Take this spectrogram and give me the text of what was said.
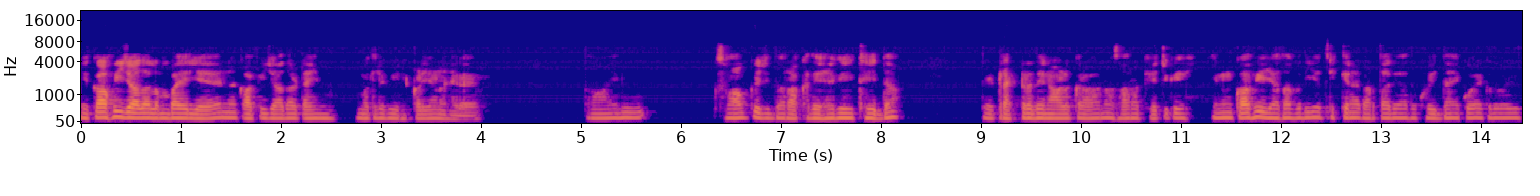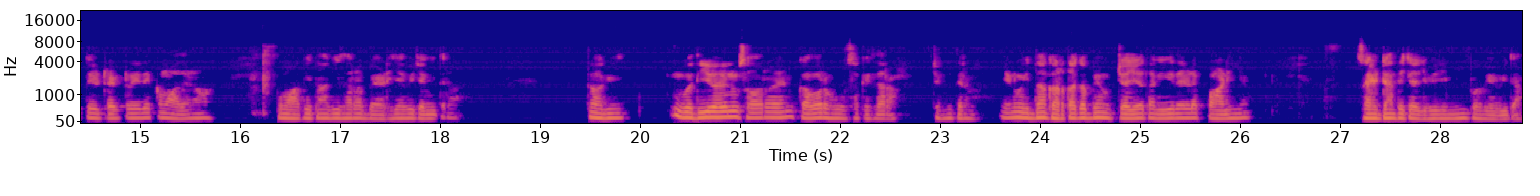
ਇਹ ਕਾਫੀ ਜ਼ਿਆਦਾ ਲੰਬਾ ਏਰੀਆ ਹੈ, ਇਹਨਾਂ ਕਾਫੀ ਜ਼ਿਆਦਾ ਟਾਈਮ ਮਤਲਬ ਕਿ ਨਿਕਲ ਜਾਣਾ ਹੈਗਾ ਤਾਂ ਇਹਨੂੰ ਸਾਂਭ ਕੇ ਜਿੱਦਾਂ ਰੱਖਦੇ ਹੈਗੇ ਇੱਥੇ ਇੱਦਾਂ ਅਤੇ ਟਰੈਕਟਰ ਦੇ ਨਾਲ ਕਰਾ ਨਾ ਸਾਰਾ ਖਿੱਚ ਕੇ ਇਹਨੂੰ ਕਾਫੀ ਜ਼ਿਆਦਾ ਵਧੀਆ ਤਰੀਕੇ ਨਾਲ ਕਰਤਾ ਤੇ ਆ ਦੇਖੋ ਇੱਦਾਂ ਇੱਕੋ ਇੱਕ ਦੋ ਉੱਤੇ ਟਰੈਕਟਰ ਇਹਦੇ ਘੁੰਮਾ ਦੇਣਾ, ਘੁੰਮਾ ਕੇ ਤਾਂ ਕਿ ਸਾਰਾ ਬੈਠ ਜਾਵੇ ਚੰਗੀ ਤਰ੍ਹਾਂ, ਤਾਂ ਕਿ ਵਧੀਆ ਇਹਨੂੰ ਸਾਰਾ ਐਨ ਕਵਰ ਹੋ ਸਕੇ ਸਾਰਾ ਚੰਗੀ ਤਰ੍ਹਾਂ। ਇਹਨੂੰ ਇਦਾਂ ਕਰਤਾ ਗੱਬੇ ਉੱਚਾ ਜਿਹਾ ਤਾਂ ਕਿ ਇਹਦਾ ਜਿਹੜਾ ਪਾਣੀ ਆ ਸਾਈਡਾਂ ਤੇ ਚੱਲ ਜਾਵੇ ਜੇ ਮੀਂਹ ਪਵੇ ਵੀ ਤਾਂ।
